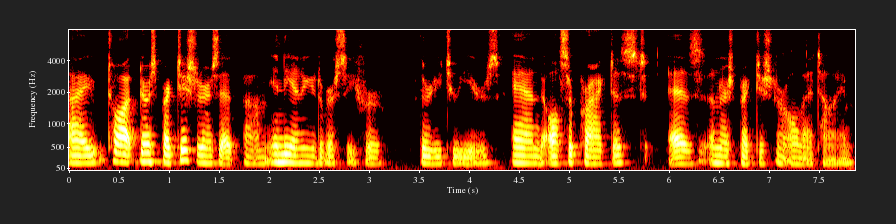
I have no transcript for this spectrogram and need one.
I taught nurse practitioners at um, Indiana University for 32 years and also practiced as a nurse practitioner all that time.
